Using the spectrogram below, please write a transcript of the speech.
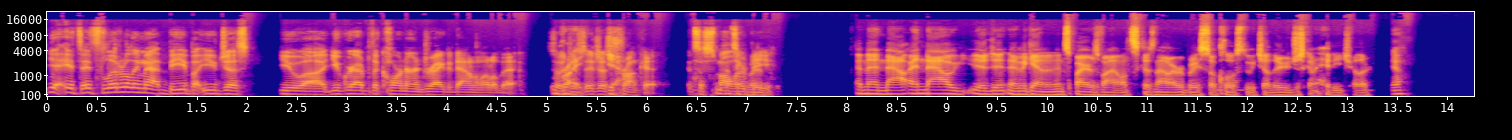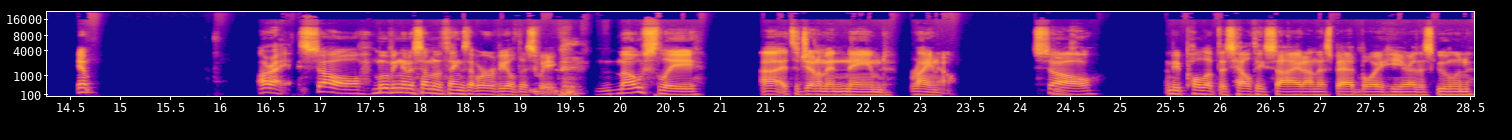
Yeah, it's it's literally map B, but you just you uh you grabbed the corner and dragged it down a little bit. So it Right, just it just yeah. shrunk it. It's a smaller good way B. and then now and now it, and again it inspires violence because now everybody's so close to each other you're just going to hit each other Yeah. Yep. All right. So moving into some of the things that were revealed this week. Mostly uh it's a gentleman named Rhino. So let me pull up this healthy side on this bad boy here, this goon.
